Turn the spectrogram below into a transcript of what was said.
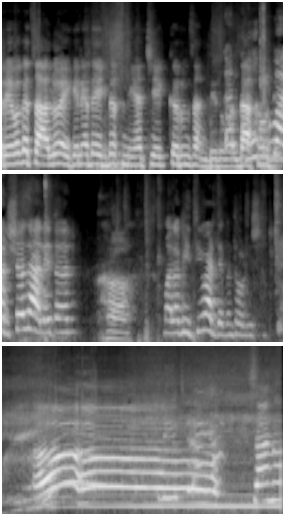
तर हे बघा चालू आहे की नाही? आता एकदा स्नेहा चेक करून सांगते तुम्हाला. तर खूप दाखवते. वर्ष झाले तर. हा. मला भीती वाटते पण थोडीशी! सानू!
